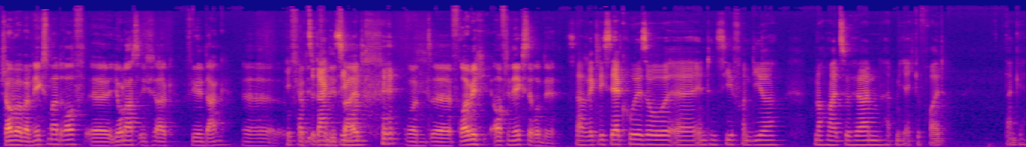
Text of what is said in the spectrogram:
schauen wir beim nächsten Mal drauf. Äh, Jonas, ich sage vielen Dank äh, ich habe zu danken, für die Simon. Zeit und äh, freue mich auf die nächste Runde. Es war wirklich sehr cool, so äh, intensiv von dir nochmal zu hören. Hat mich echt gefreut. Danke.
